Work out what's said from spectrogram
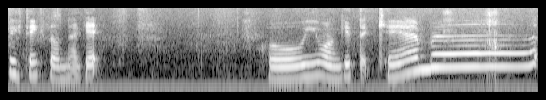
do you think, little nugget? Oh, you want to get the camera?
